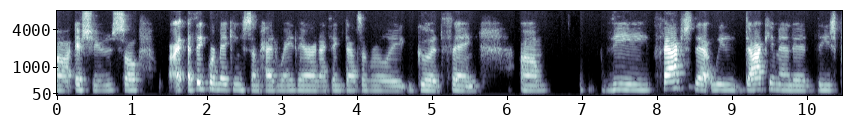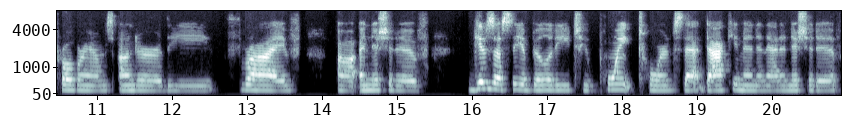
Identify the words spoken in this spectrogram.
uh, issues. So I, I, think we're making some headway there, and I think that's a really good thing. Um, the fact that we documented these programs under the Thrive uh, initiative gives us the ability to point towards that document and that initiative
